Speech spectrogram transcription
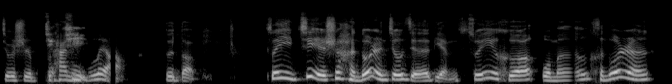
就是不太明了，对的，所以这也是很多人纠结的点，所以和我们很多人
